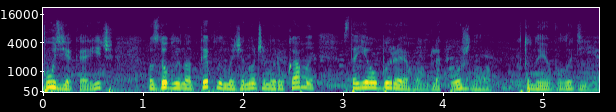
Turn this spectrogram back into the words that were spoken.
Будь-яка річ, оздоблена теплими жіночими руками, стає оберегом для кожного, хто нею володіє.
